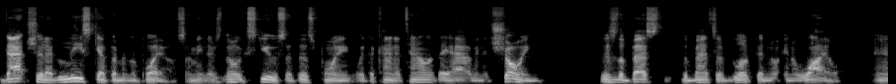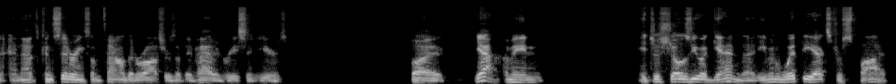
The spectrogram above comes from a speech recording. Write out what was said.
That should at least get them in the playoffs. I mean, there's no excuse at this point with the kind of talent they have, and it's showing. This is the best the Mets have looked in in a while, and, and that's considering some talented rosters that they've had in recent years. But yeah, I mean, it just shows you again that even with the extra spot,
